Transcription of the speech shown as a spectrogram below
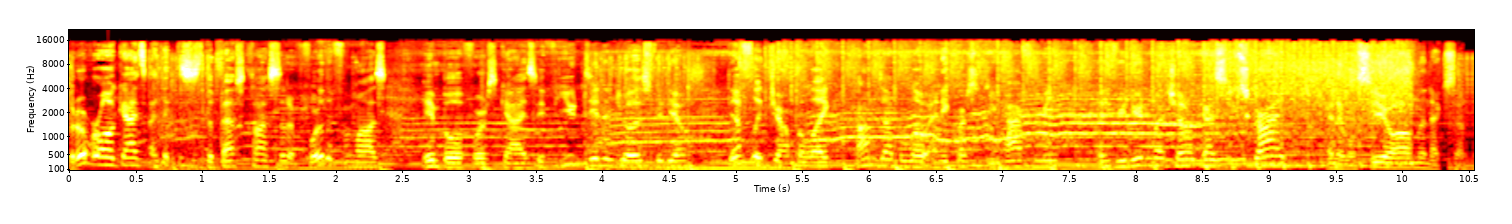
But overall, guys, I think this is the best class setup for the FAMAS in Bullet Force, guys. If you did enjoy this video, definitely drop a like, comment down below any questions you have for me, and if you're new to my channel, guys, subscribe, and I will see you all in the next one.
